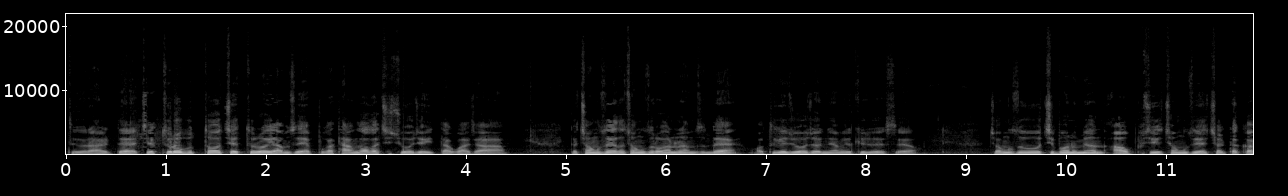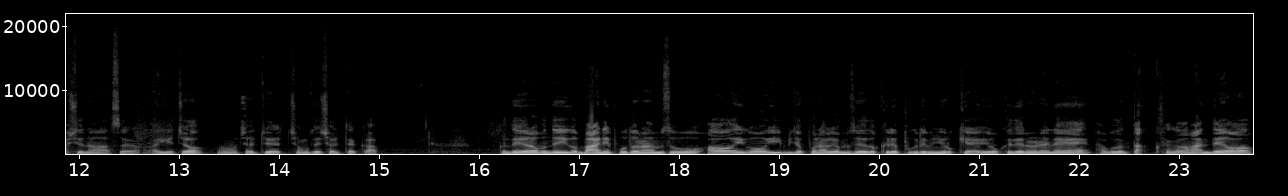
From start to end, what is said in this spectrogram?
Z라 할 때 Z로부터 Z로의 함수 F가 다음과 같이 주어져 있다고 하자. 그러니까 정수에서 정수로 가는 함수인데 어떻게 주어졌냐면 이렇게 주어졌어요 정수 집어넣으면 아웃풋이 정수의 절대값이 나왔어요. 알겠죠? 어, 절대 정수의 절대값. 근데 여러분들 이거 많이 보던 함수, 아 이거 이 미적분하기 함수에서 그래프 그리면 이렇게 이렇게 되는 애네 하고선 딱 생각하면 안 돼요.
